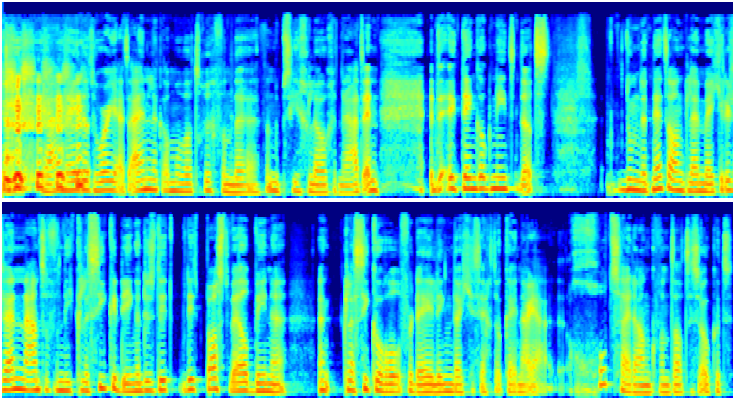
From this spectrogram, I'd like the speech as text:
Ja, ja, nee, dat hoor je uiteindelijk allemaal wel terug van de, van de psycholoog inderdaad. En ik denk ook niet dat, ik noemde het net al een klein beetje, er zijn een aantal van die klassieke dingen. Dus dit, dit past wel binnen een klassieke rolverdeling. Dat je zegt, oké, nou ja, godzijdank, want dat is ook het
